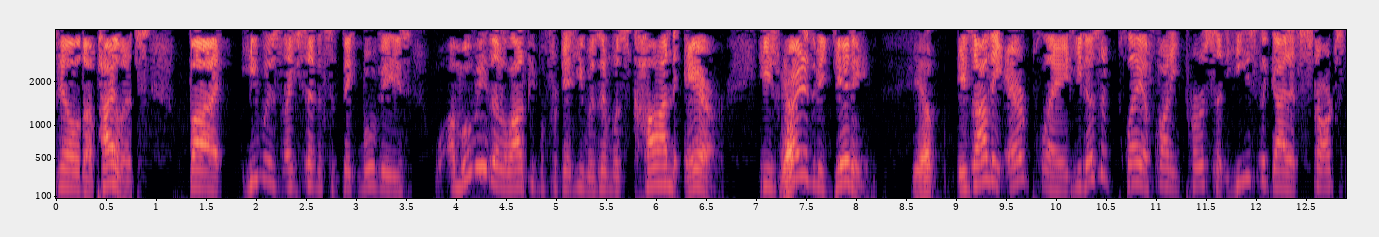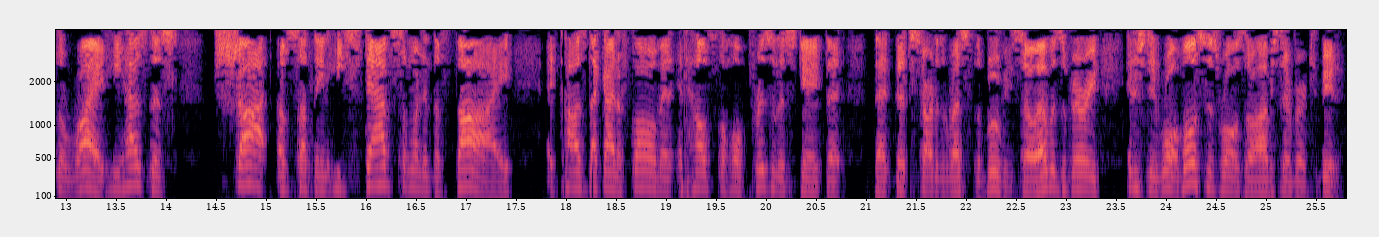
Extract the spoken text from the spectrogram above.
failed uh, pilots, but he was, like you said, in some big movies. A movie that a lot of people forget he was in was Con Air. He's yep. right at the beginning. Yep. He's on the airplane. He doesn't play a funny person. He's the guy that starts the riot. He has this shot of something. He stabs someone in the thigh, and caused that guy to foam, and it helps the whole prison escape that that that started the rest of the movie. So that was a very interesting role. Most of his roles, though, obviously, are very comedic.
